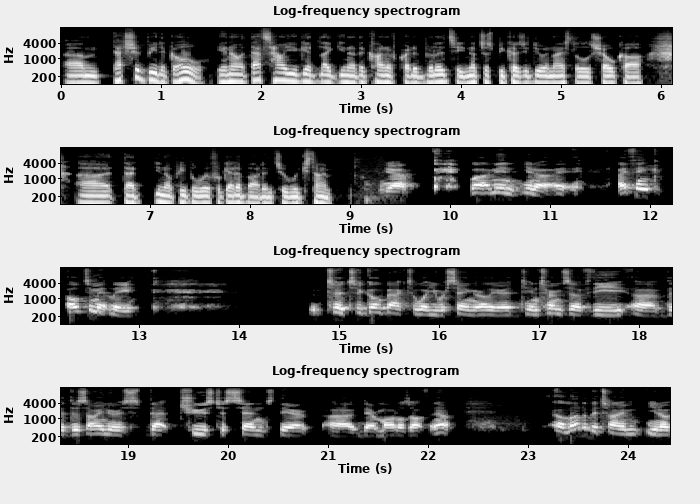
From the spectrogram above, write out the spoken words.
Um, that should be the goal. You know, that's how you get like, you know, the kind of credibility, not just because you do a nice little show car, uh, that, you know, people will forget about in two weeks time. Yeah. Well, I mean, you know, I, I think ultimately, to, to go back to what you were saying earlier, in terms of the uh, the designers that choose to send their uh, their models off. Now, a lot of the time, you know,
